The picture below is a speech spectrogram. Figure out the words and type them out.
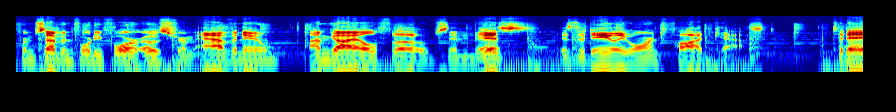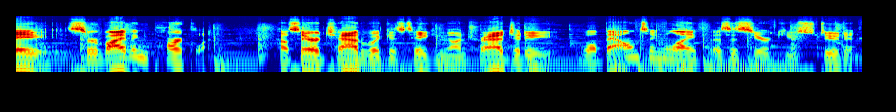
From 744 Ostrom Avenue, I'm Ghael Fobes, and this is the Daily Orange Podcast. Today, Surviving Parkland How Sarah Chadwick is taking on tragedy while balancing life as a Syracuse student.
